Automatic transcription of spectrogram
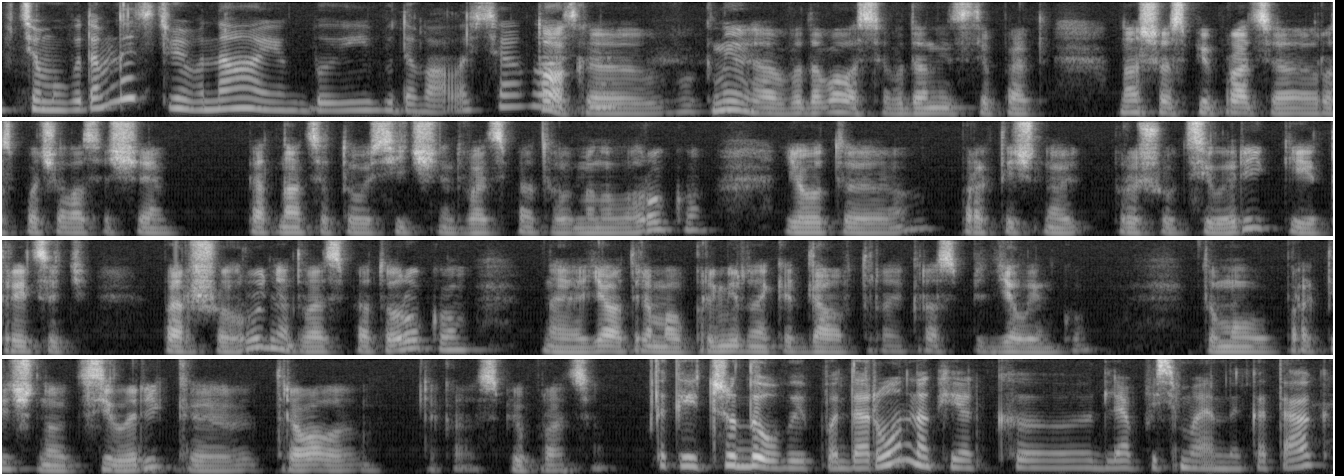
в цьому видавництві вона якби і видавалася. Власне. е, в- книга видавалася в видавництві ПЕТ. Наша співпраця розпочалася ще 15 січня 25 минулого року. І от е, практично пройшов цілий рік, і 31 грудня 25 року е, я отримав примірники для автора якраз під ялинку. Тому практично цілий рік е, тривала така співпраця. Такий чудовий подарунок, як е, для письменника. Так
